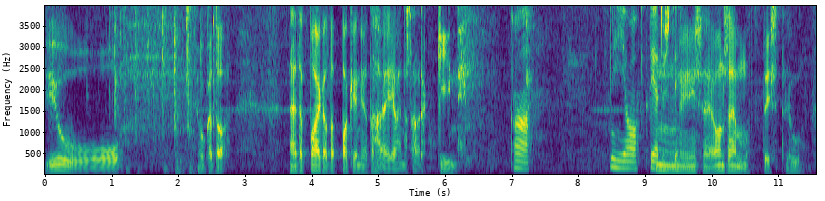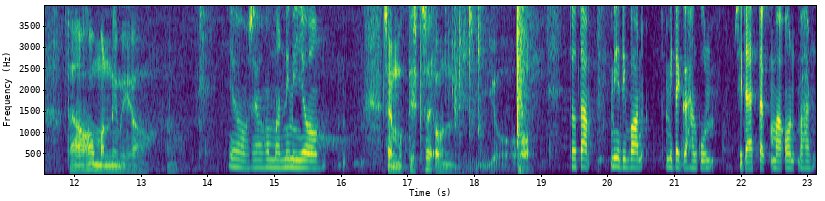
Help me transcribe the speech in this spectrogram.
Juu. Juu, kato. Näitä paikalta pakeniotahan ei aina saada kiinni. Aa. Niin joo, tietysti. Mm, niin, se on semmottista, juu. Tää on homman nimi, joo. Joo, se on homman nimi, joo. Semmottista se on, joo. Tota, mietin vaan, mitenköhän kun sitä, että mä oon vähän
